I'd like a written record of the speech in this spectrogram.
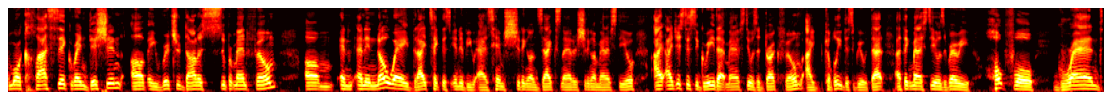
more classic rendition of a Richard Donner Superman film. Um, and and in no way did I take this interview as him shitting on Zack Snyder, shitting on Man of Steel. I, I just disagree that Man of Steel is a dark film. I completely disagree with that. I think Man of Steel is a very hopeful, grand,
